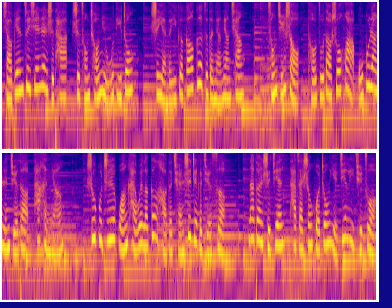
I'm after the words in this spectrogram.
小编最先认识他是从《丑女无敌》中饰演的一个高个子的娘娘腔，从举手投足到说话，无不让人觉得他很娘。殊不知，王凯为了更好地诠释这个角色，那段时间他在生活中也尽力去做，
